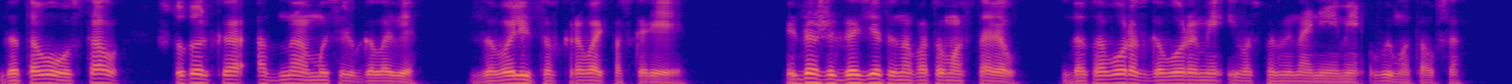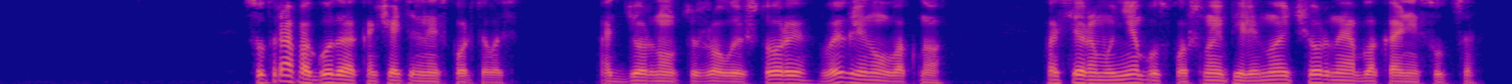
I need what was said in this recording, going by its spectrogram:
До того устал, что только одна мысль в голове Завалиться в кровать поскорее. И даже газеты на потом оставил. До того разговорами и воспоминаниями вымотался. С утра погода окончательно испортилась. Отдернул тяжелые шторы, выглянул в окно. По серому небу сплошной пеленой черные облака несутся,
